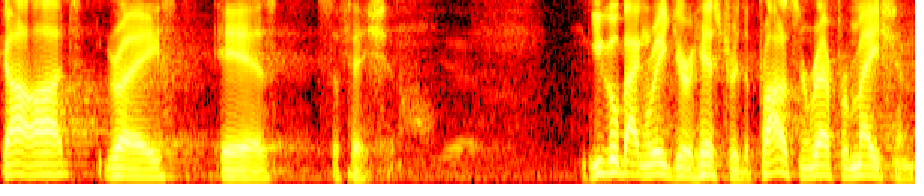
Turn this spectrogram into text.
God's grace is sufficient. You go back and read your history. The Protestant Reformation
